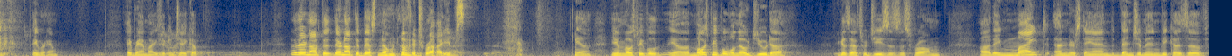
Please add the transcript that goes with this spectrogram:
of Abraham. Abraham, Isaac, and Jacob. About them. I never really, They're not the they're not the best known of the tribes. Yeah, you know, most people, you know, most people will know Judah because that's where Jesus is from. Uh, they might understand Benjamin because of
